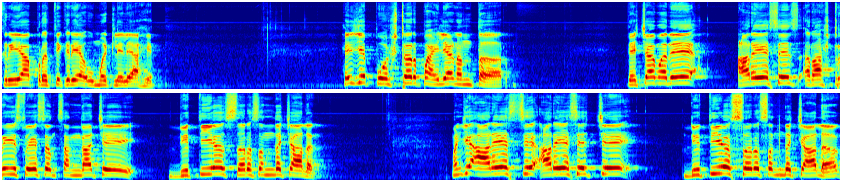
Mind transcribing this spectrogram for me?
क्रिया प्रतिक्रिया उमटलेल्या आहेत. हे जे पोस्टर पाहिल्यानंतर त्याच्यामध्ये आर एस एस राष्ट्रीय स्वयंसेवक संघाचे द्वितीय सरसंघचालक म्हणजे आर एसचे आर एस एसचे द्वितीय सरसंघचालक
